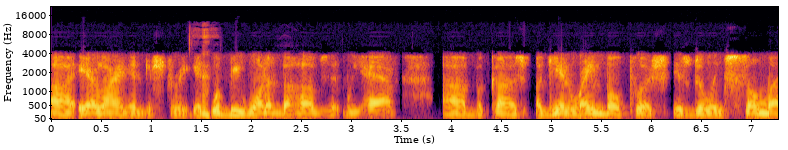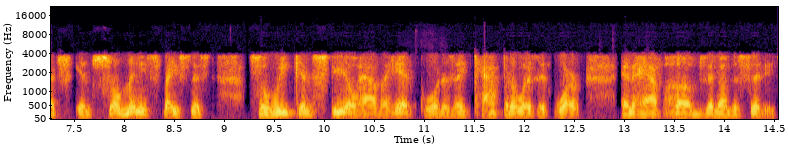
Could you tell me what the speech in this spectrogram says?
uh, airline industry. It will be one of the hubs that we have. Uh, because again, Rainbow Push is doing so much in so many spaces, so we can still have a headquarters, a capital, as it were, and have hubs in other cities.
